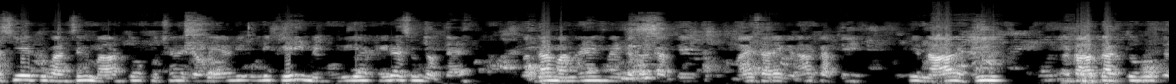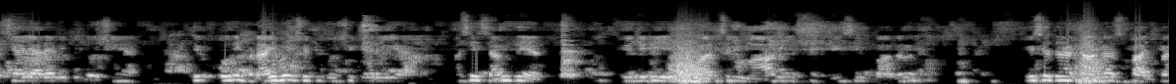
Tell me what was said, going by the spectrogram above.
ਅਸੀਂ ਇਹ ਭਗਵੰਤ ਸਿੰਘ ਮਾਨ ਤੋਂ ਪੁੱਛਣਾ ਚਾਹੁੰਦੇ ਹਾਂ ਵੀ ਉਹਦੀ ਕਿਹੜੀ ਮਜਬੂਰੀ ਹੈ ਕਿਹੜਾ ਸਮਝੌਤਾ ਹੈ? ਬੰਦਾ ਮੰਨ ਰਿਹਾ ਕਿ ਮੈਂ ਕਤਲ ਕਰਤੇ, ਮੈਂ ਸਾਰੇ ਗੁਨਾਹ ਕਰਤੇ, ਤੇ ਨਾਲ ਹੀ ਅਕਾਲ ਤਖਤ ਤੋਂ ਦੱਸਿਆ ਜਾ ਰਿਹਾ ਵੀ ਕਿ ਦੋਸ਼ੀ ਹੈ। ਤੇ ਉਹਦੀ ਬਣਾਈ ਹੋਈ ਸਿੱਟ ਦੋਸ਼ੀ ਕਹਿ ਰਹੀ ਹੈ। ਅਸੀਂ ਸਮਝਦੇ ਹਾਂ ਕਿ ਜਿਹੜੀ ਭਗਵੰਤ ਸਿੰਘ ਮਾਨ ਸੁਖਬੀਰ ਸਿੰਘ ਬਾਦਲ ਇਸੇ ਤਰ੍ਹਾਂ ਕਾਂਗਰਸ ਭਾਜਪਾ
